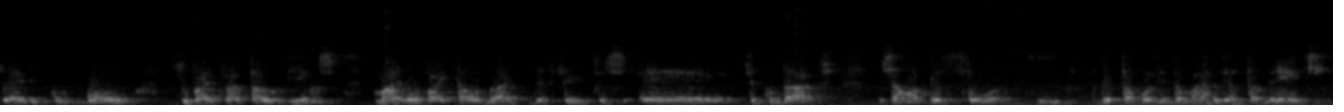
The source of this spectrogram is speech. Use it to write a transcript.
sérico bom, que vai tratar o vírus, mas não vai causar esses efeitos é, secundários. Já uma pessoa que metaboliza mais lentamente,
